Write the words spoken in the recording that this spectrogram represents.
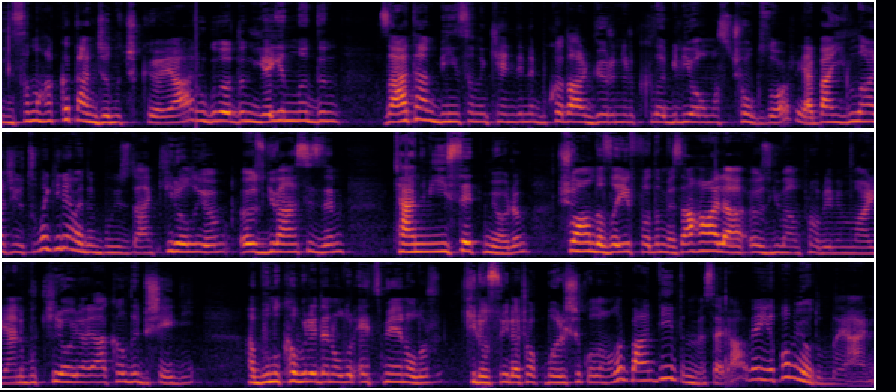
İnsanın hakikaten canı çıkıyor ya. Kurguladın, yayınladın. Zaten bir insanın kendini bu kadar görünür kılabiliyor olması çok zor. Ya ben yıllarca YouTube'a giremedim bu yüzden. Kiloluyum, özgüvensizim, kendimi iyi hissetmiyorum. Şu anda zayıfladım mesela hala özgüven problemim var. Yani bu kiloyla alakalı da bir şey değil. Ha bunu kabul eden olur, etmeyen olur. Kilosuyla çok barışık olan olur. Ben değildim mesela ve yapamıyordum da yani.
